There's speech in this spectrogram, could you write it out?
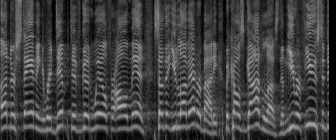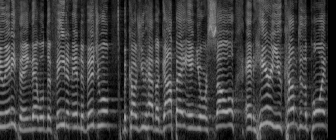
understanding, redemptive goodwill for all men, so that you love everybody because God loves them. You refuse to do anything that will defeat an individual because you have agape in your soul. And here you come to the point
